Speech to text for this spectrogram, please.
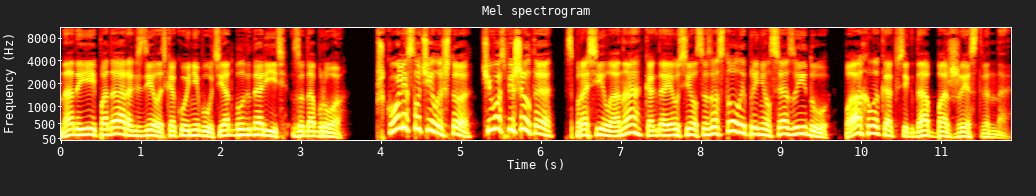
Надо ей подарок сделать какой-нибудь и отблагодарить за добро. «В школе случилось что? Чего спешил-то?» – спросила она, когда я уселся за стол и принялся за еду. Пахло, как всегда, божественно.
